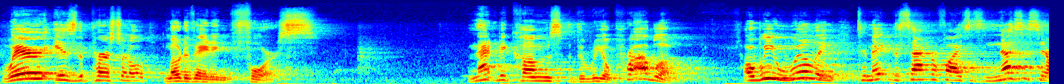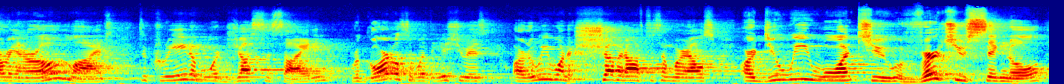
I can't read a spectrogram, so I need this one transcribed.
Where is the personal motivating force? And that becomes the real problem. Are we willing to make the sacrifices necessary in our own lives to create a more just society, regardless of what the issue is? Or do we want to shove it off to somewhere else? Or do we want to virtue signal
